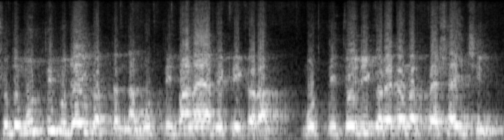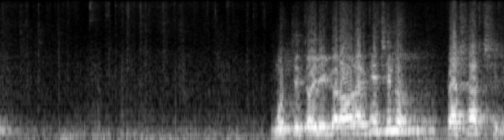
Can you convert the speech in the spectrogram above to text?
শুধু মূর্তি পূজাই করতেন না, মূর্তি বানায়া বিক্রি করা, মূর্তি তৈরি করা, এটা ওনার পেশাই ছিল। মূর্তি তৈরি করা ওনার কি ছিল? পেশা ছিল।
